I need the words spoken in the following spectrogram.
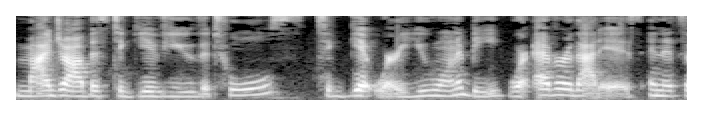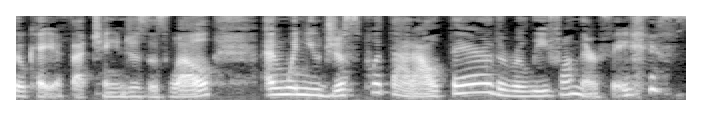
My job is to give you the tools to get where you want to be, wherever that is. And it's okay if that changes as well. And when you just put that out there, the relief on their face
